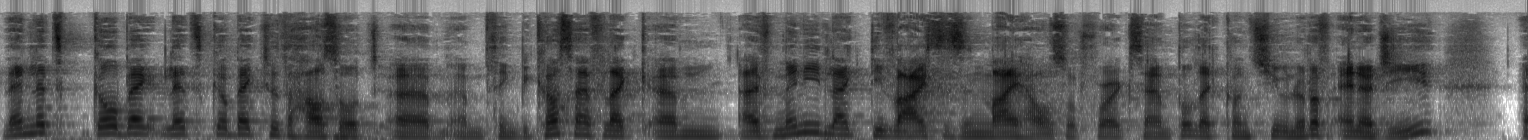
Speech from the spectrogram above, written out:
then let's go back. Let's go back to the household um, um, thing because I've like um, I have many like devices in my household, for example, that consume a lot of energy, uh,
